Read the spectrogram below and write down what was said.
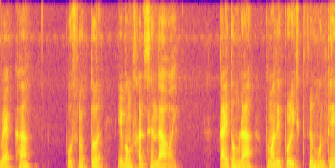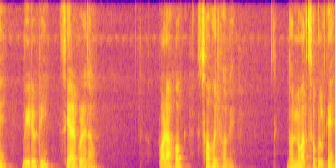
ব্যাখ্যা, প্রশ্নোত্তর এবং সাজেশন দেওয়া হয়। তাই তোমরা তোমাদের পরিচিতদের মধ্যে ভিডিওটি শেয়ার করে দাও। পড়া হোক সহজভাবে। ধন্যবাদ সকলকে,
